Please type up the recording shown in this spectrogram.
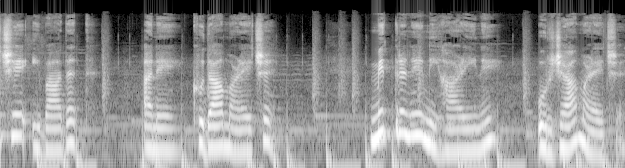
છે ઈબાદત અને ખુદા મળે છે. મિત્રને નિહાળીને ઊર્જા મળે છે.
